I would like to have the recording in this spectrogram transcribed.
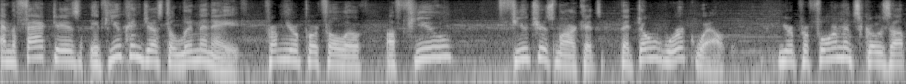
And the fact is, if you can just eliminate from your portfolio a few futures markets that don't work well, your performance goes up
